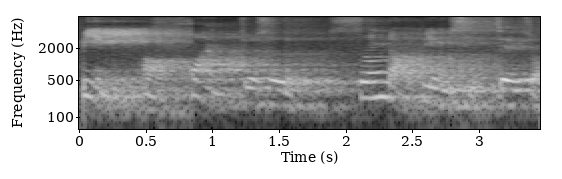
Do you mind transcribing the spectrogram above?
病啊，患就是生老病死这种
